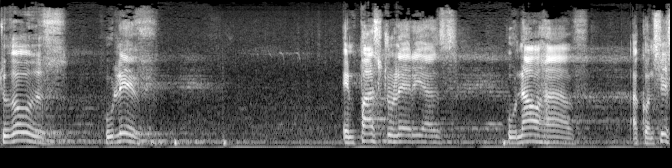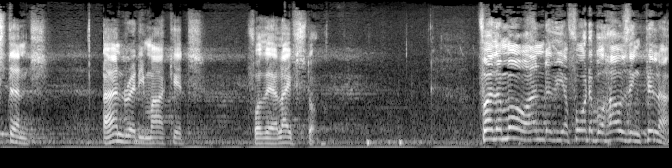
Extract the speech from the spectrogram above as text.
to those who live in pastoral areas who now have a consistent and ready market for their livestock. Furthermore, under the affordable housing pillar,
